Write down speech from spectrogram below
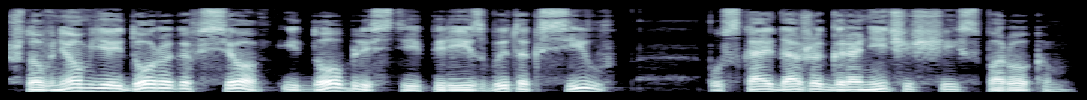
что в нем ей дорого все, и доблесть, и переизбыток сил, пускай даже граничащий с пороком.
